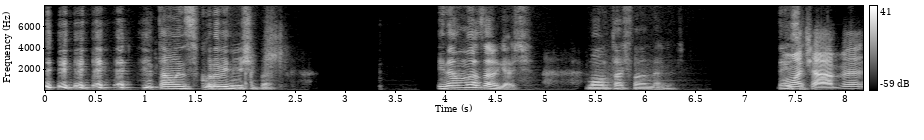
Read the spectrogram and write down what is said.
Tam hani skoru bilmişim ben. İnanmazlar gerçi. Montaj falan derler. bu Neyse. maç abi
